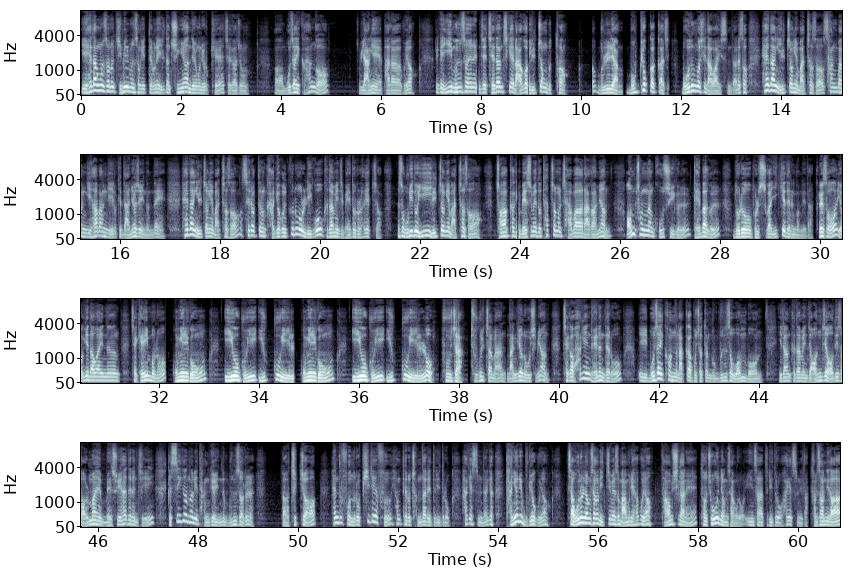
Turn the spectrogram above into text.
이 해당 문서는 기밀 문서이기 때문에 일단 중요한 내용은 이렇게 제가 좀 어, 모자이크 한 거 좀 양해 바라고요. 그러니까 이 문서에는 이제 재단 측의 락업 일정부터 물량, 목표가까지 모든 것이 나와 있습니다. 그래서 해당 일정에 맞춰서 상반기, 하반기 이렇게 나뉘어져 있는데 해당 일정에 맞춰서 세력들은 가격을 끌어올리고 그 다음에 이제 매도를 하겠죠. 그래서 우리도 이 일정에 맞춰서 정확하게 매수매도 타점을 잡아 나가면 엄청난 고수익을 대박을 노려볼 수가 있게 되는 겁니다. 그래서 여기 나와 있는 제 개인 번호 010 2592-6921 010 2592-6921로 부자 두 글자만 남겨놓으시면 제가 확인되는 대로 이 모자이크 없는 아까 보셨던 그 문서 원본이랑 그 다음에 이제 언제 어디서 얼마에 매수해야 되는지 그 시그널이 담겨 있는 문서를 어, 직접 핸드폰으로 PDF 형태로 전달해 드리도록 하겠습니다. 그러니까 당연히 무료고요. 자, 오늘 영상은 이쯤에서 마무리하고요. 다음 시간에 더 좋은 영상으로 인사드리도록 하겠습니다. 감사합니다.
